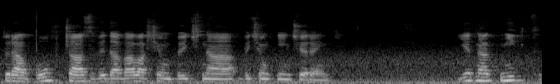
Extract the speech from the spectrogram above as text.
która wówczas wydawała się być na wyciągnięcie ręki. Jednak nikt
